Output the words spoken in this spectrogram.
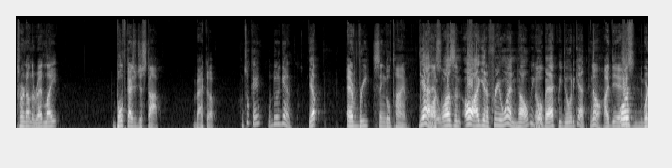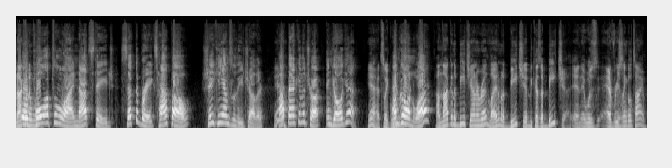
turned on the red light, both guys would just stop, back up. It's okay. We'll do it again. Yep. Every single time. Yeah, Awesome. it wasn't. Oh, I get a free win. No, we go back. We do it again. No, I did. Or, was, we're not going to pull up to the line, not stage, set the brakes, hop out, shake hands with each other, Yeah. hop back in the truck, and go again. Yeah, it's like I'm going what? I'm not going to beat you on a red light. I'm going to beat you because I beat you, and it was every single time.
